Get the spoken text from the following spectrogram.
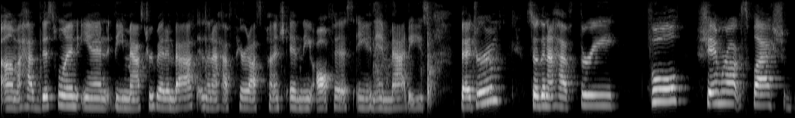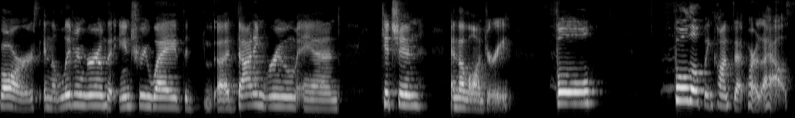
Um, I have this one in the master bed and bath, and then I have Paradise Punch in the office and in Maddie's bedroom. So then I have three full Shamrock Splash bars in the living room, the entryway, the uh, dining room, and kitchen, and the laundry. Full, full open concept part of the house.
